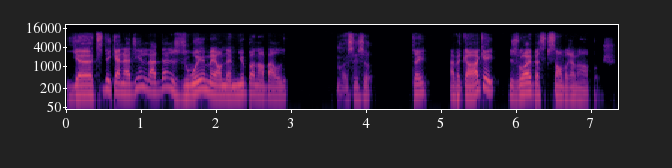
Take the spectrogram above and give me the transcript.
Y a-tu des Canadiens là-dedans? Je dis Oui, mais on aime mieux pas en parler. Ouais, c'est ça. Elle fait comme, OK, je vois parce qu'ils sont vraiment poches.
